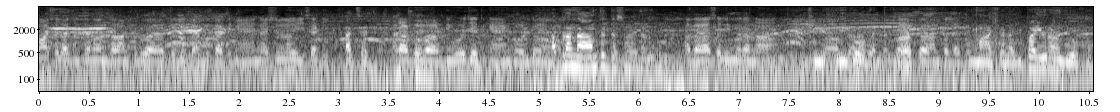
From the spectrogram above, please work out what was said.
ਮਾਸ਼ਾਅੱਲਾ ਜਿੱਦਾਂ ਰਮਜ਼ਾਨ ਸ਼ੁਰੂ ਹੋਇਆ ਪਹਿਲੇ ਟਾਈਮ ਕੱਟ ਆਏ ਨੈਸ਼ਨਲ ਹੋਈ ਸਾਡੀ। ਅੱਛਾ ਜੀ। ਕਾਗੋਵਾਰ ਦੀ ਉਹ ਜਿੱਤ ਕੇ ਆਏ 골ਡ ਹੋਇਆ ਆਪਣਾ ਨਾਮ ਤੇ ਦੱਸੋ ਇਹਨਾਂ ਨੂੰ। ਅਵੈਸ ਅਲੀ ਮੇਰਾ ਨਾਮ। ਜੀ ਠੀਕ ਹੋ ਗਿਆ। ਤੋਂ ਮਾਸ਼ਾਅੱਲਾ ਜੀ ਭਾਈ ਉਹਨਾਂ ਨੂੰ ਦਿਓ ਫੋਨ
